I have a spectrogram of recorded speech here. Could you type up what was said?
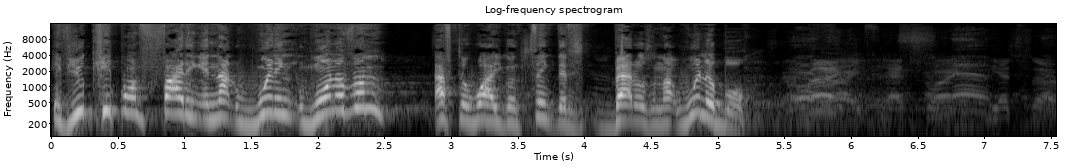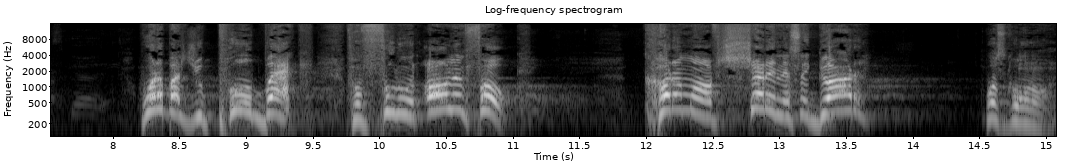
if you keep on fighting and not winning one of them, after a while you're going to think that battles are not winnable. What about you pull back from fooling all them folk? Cut them off, shut in, and say, God, what's going on?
